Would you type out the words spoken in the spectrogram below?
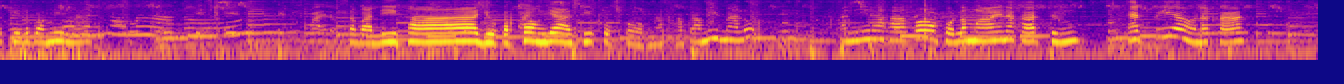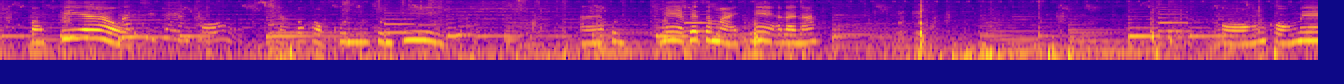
ถ้ากินแล้วปลามีดนะ สวัสดีค่ะ อยู่กับช่องย่าชีกกอกนะคะปลามีดมาลูก อันนี้นะคะก็ผลไม้นะคะถึงแอดเปรี้ยวนะคะ ของเปรี้ยวมันสีแทงท้องค่ะก็ขอบคุณคุณพี่อะไรนะคุณแม่เพชรสมัยแม่อะไรนะ ของของแม่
